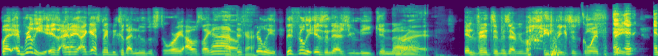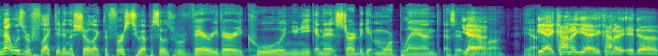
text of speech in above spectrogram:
But it really is. And I, I guess maybe because I knew the story, I was like, ah, Oh, this really, this really isn't as unique and uh, right. inventive as everybody thinks it's going to be. And, and and that was reflected in the show. Like the first two episodes were very, very cool and unique, and then it started to get more bland as it Yeah. went along. Yeah. yeah, it kind of, yeah, it kind of, it, uh,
